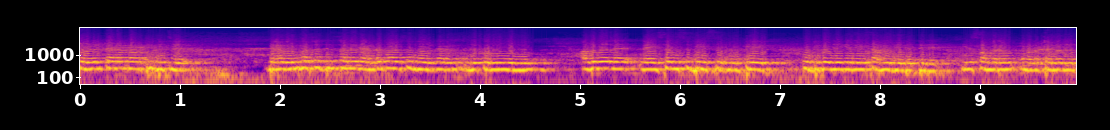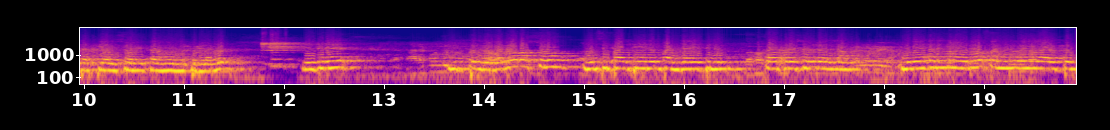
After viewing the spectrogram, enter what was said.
തൊഴിൽ തരം വർദ്ധിപ്പിച്ച് ഞാൻ ഒരു വർഷത്തിൽ തന്നെ രണ്ട് പ്രാവശ്യം തൊഴിൽക്കരം എടുക്കുന്നു അതുപോലെ ലൈസൻസ് ഫീസ് കൂട്ടി കൂട്ടിക്കൊണ്ടിരിക്കുന്ന ഈ സാഹചര്യത്തിൽ ഈ സമരം നടത്തേണ്ടത് അത്യാവശ്യമായിട്ടാണ് വന്നിട്ടുള്ളത്. ഇതിന് ഓരോ വർഷവും മുനിസിപ്പാലിറ്റിയിലും പഞ്ചായത്തിലും കോർപ്പറേഷനിലും എല്ലാം നിവേദനങ്ങൾ ഓരോ സംഘടനകളായിട്ടും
